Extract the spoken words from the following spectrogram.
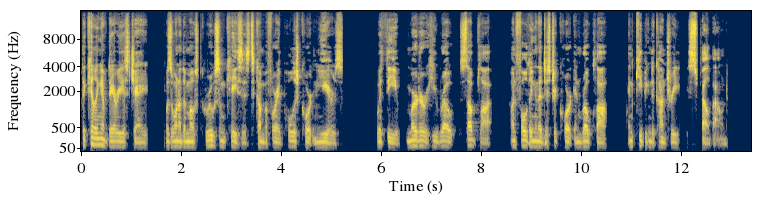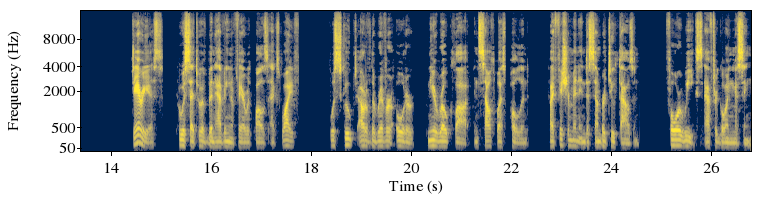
The killing of Darius J. was one of the most gruesome cases to come before a Polish court in years, with the murder he wrote subplot unfolding in the district court in Wrocław and keeping the country spellbound. Dariusz, who is said to have been having an affair with Bala's ex-wife, was scooped out of the river Oder near Wrocław in southwest Poland by fishermen in December 2000, four weeks after going missing.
